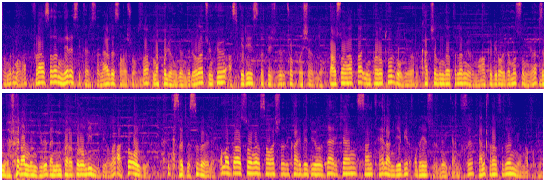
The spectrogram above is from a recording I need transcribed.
sanırım ama Fransa'da neresi karışsa, nerede savaş olsa Napolyon'u gönderiyorlar çünkü askeri stratejileri çok başarılı. Daha sonra hatta imparator da oluyor. Kaç yılında hatırlamıyorum. Halka bir oylama sunuyor. Bizim referandum gibi ben imparator olayım mı diyorlar. Halk da ol diyor. Kısacası böyle. Ama daha sonra savaşları kaybediyor derken Saint Helen diye bir adaya sürülüyor kendisi. Yani Fransa'da ölmüyor Napolyon.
